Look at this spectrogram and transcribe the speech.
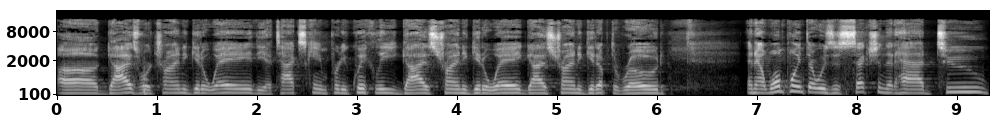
Uh, guys were trying to get away. The attacks came pretty quickly. Guys trying to get away, guys trying to get up the road. And at one point there was this section that had two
